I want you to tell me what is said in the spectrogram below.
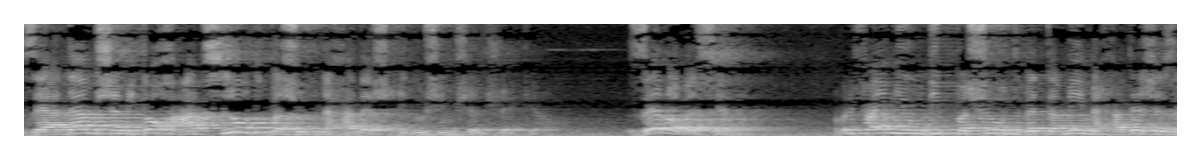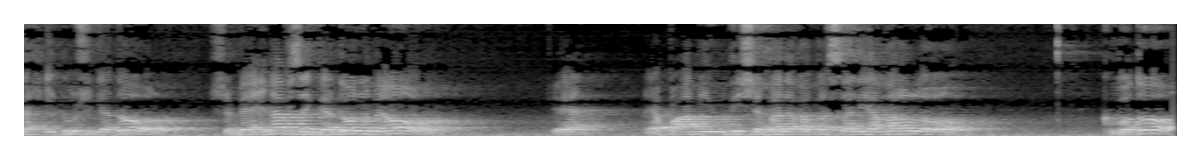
זה אדם שמתוך עצלות פשוט מחדש חידושים של שקר. זה לא בסדר. אבל לפעמים יהודי פשוט ותמים מחדש איזה חידוש גדול, שבעיניו זה גדול מאוד. כן, היה פעם יהודי שבא לבבא סאלי, אמר לו, כבודו,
